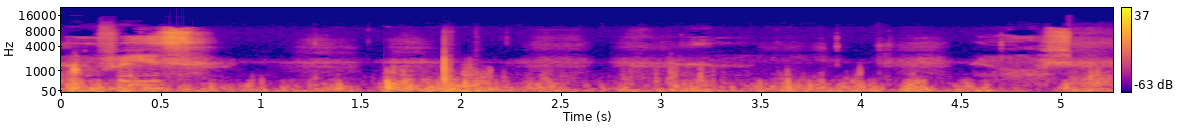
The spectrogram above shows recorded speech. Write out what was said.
Humphreys. Oh,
